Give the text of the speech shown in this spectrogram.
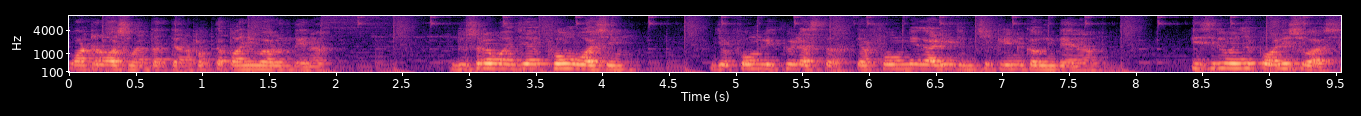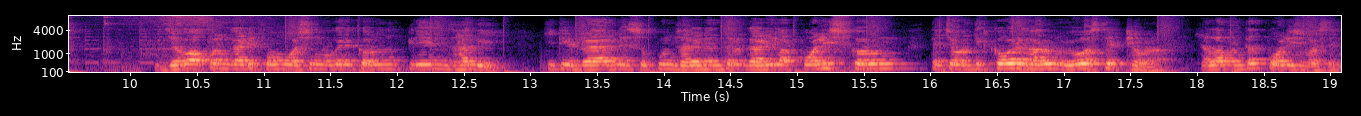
वॉटर वॉश म्हणतात त्यांना फक्त पाणी मारून देणं. दुसरं म्हणजे फोम वॉशिंग जे फोम लिक्विड असतं त्या फोमने गाडी तुमची क्लीन करून देणं. तिसरी म्हणजे पॉलिश वॉश जेव्हा आपण गाडी फोम वॉशिंग वगैरे करून क्लीन झाली की ती ड्रायरने सुकून झाल्यानंतर गाडीला पॉलिश करून त्याच्यावरती कवर घालून व्यवस्थित ठेवणं ह्याला म्हणतात पॉलिश वॉशिंग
